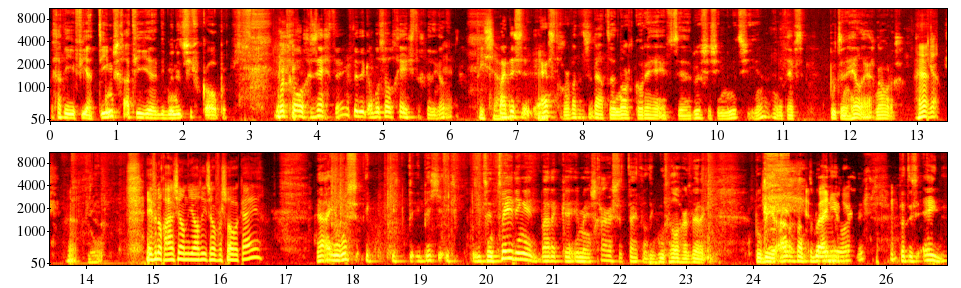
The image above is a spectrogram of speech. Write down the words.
gaat hij via Teams gaat hij, uh, die munitie verkopen. Wordt gewoon gezegd, hè? Dat vind ik allemaal zo geestig, vind ik. Ja, maar het is ernstig hoor, want het is inderdaad, uh, Noord-Korea heeft Russische munitie. Hè? En dat heeft Poetin heel erg nodig. Ja. ja. Even nog, Azian, je had iets over Slowakije? Ja, jongens, ik, ik, weet je, ik, het zijn twee dingen waar ik eh, in mijn schaarse tijd, want ik moet heel hard werken, probeer aandacht aan te blijven. Niet, hoor. Dat is één,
